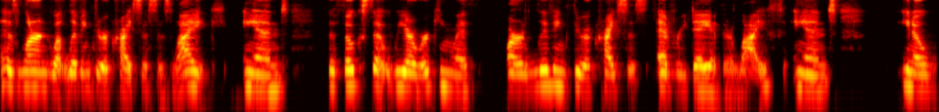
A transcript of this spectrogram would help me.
has learned what living through a crisis is like. And the folks that we are working with are living through a crisis every day of their life. And, you know,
